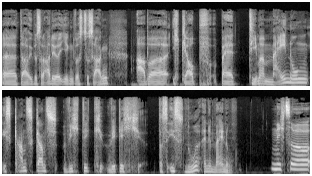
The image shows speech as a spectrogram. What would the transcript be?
äh, da übers Radio irgendwas zu sagen. Aber ich glaube, bei Thema Meinung ist ganz, ganz wichtig, wirklich, das ist nur eine Meinung. Nicht so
